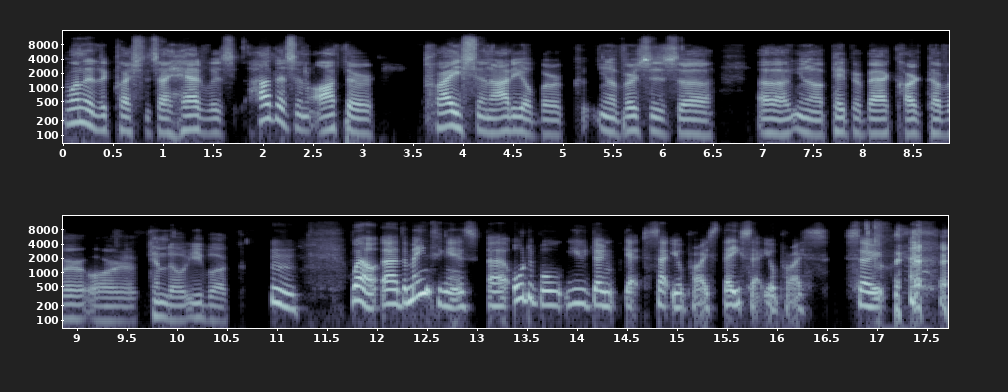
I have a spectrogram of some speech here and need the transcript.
one of the questions I had was how does an author price an audiobook, you know, versus uh, uh, you know, a paperback, hardcover, or Kindle ebook? Hmm. Well, uh, the main thing is uh, Audible, you don't get to set your price, they set your price. So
